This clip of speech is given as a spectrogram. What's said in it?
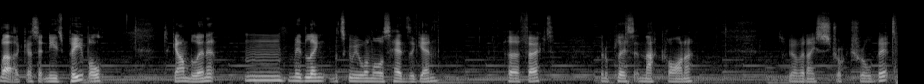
Well, I guess it needs people to gamble in it. Mm, mid-link. It's gonna be one of those heads again. Perfect. I'm gonna place it in that corner. So we have a nice structural bit.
